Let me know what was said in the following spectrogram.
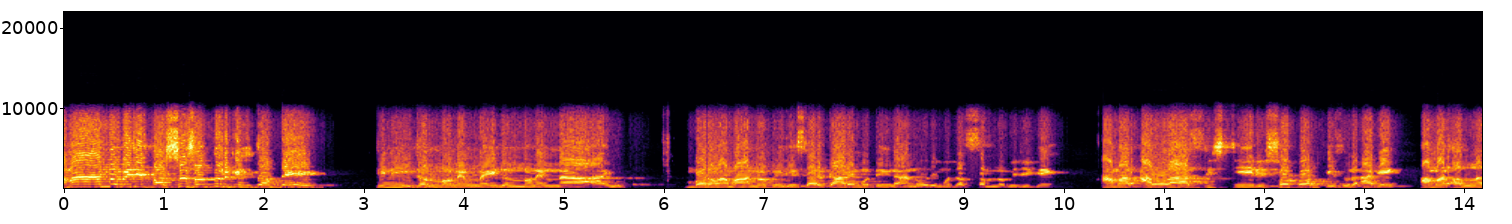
আমার নবীজি পাঁচশো সত্তর খ্রিস্টাব্দে তিনি জন্ম নেন নাই, জন্ম নেন নাই। বরং আমার নবীজি মদিনা নবীজিকে আমার আল্লাহ সৃষ্টির সকল কিছুর আগে আমার আল্লাহ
